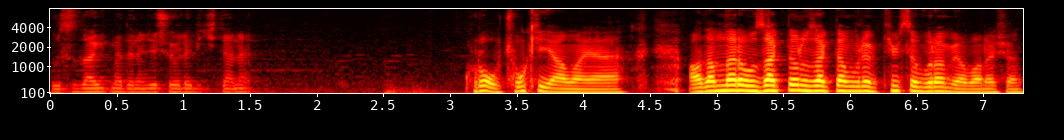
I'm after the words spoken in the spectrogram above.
Hırsızlığa gitmeden önce şöyle bir iki tane Crow çok iyi ama ya. Adamlara uzaktan uzaktan vuruyorum. Kimse vuramıyor bana şu an.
